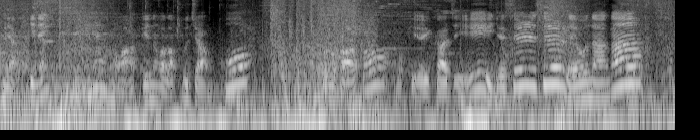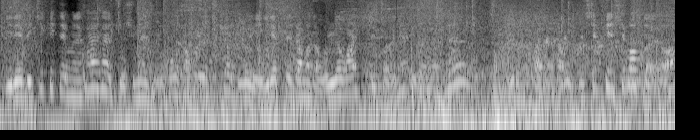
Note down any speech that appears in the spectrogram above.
그냥 아끼네. 네, 정화 아끼는 거 나쁘지 않고 들어가서 이렇게 여기까지 이제 슬슬 레오나가 2렙이 찍기 때문에 살살 조심해주고 W 찍혀주고 얘 2렙 되자마자 올려고 할 수도 있거든요. 이러면은 이렇게까지 한다고 이제 10핀 씹었어요.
